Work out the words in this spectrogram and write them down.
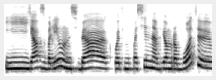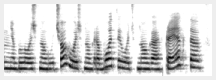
и я взвалила на себя какой-то непосильный объем работы. У меня было очень много учебы, очень много работы, очень много проектов.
